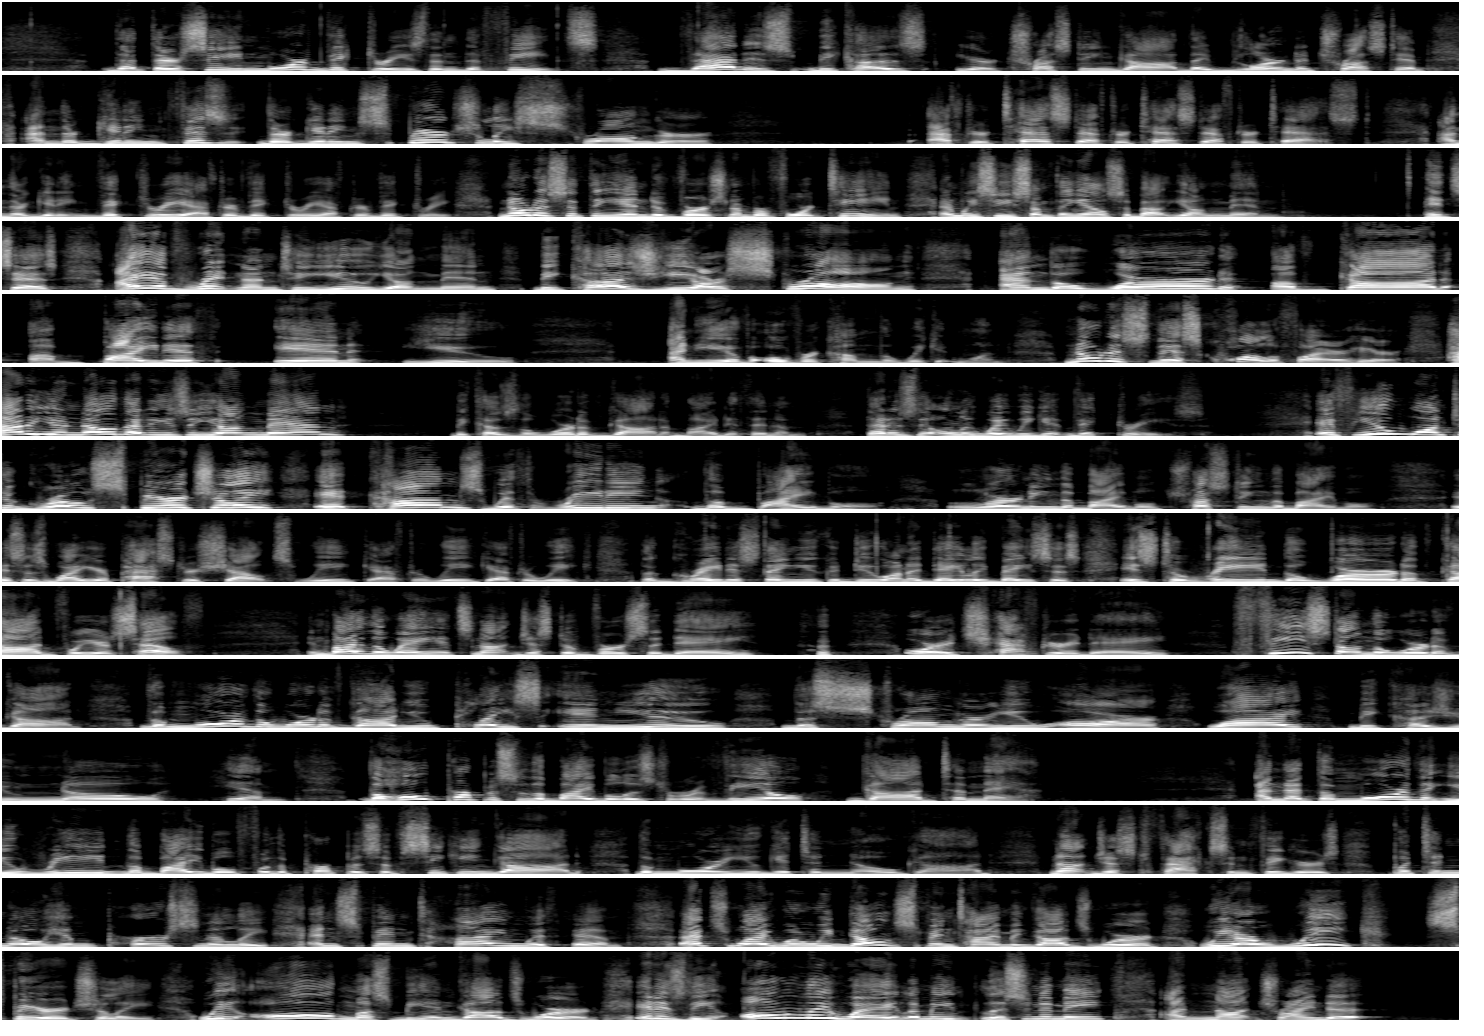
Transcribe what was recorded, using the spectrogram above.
that they're seeing more victories than defeats, that is because you're trusting God. They've learned to trust Him, and they're getting phys- they're getting spiritually stronger after test after test after test, and they're getting victory after victory after victory. Notice at the end of verse number 14, and we see something else about young men. It says, I have written unto you, young men, because ye are strong, and the word of God abideth in you, and ye have overcome the wicked one. Notice this qualifier here. How do you know that he's a young man? Because the word of God abideth in him. That is the only way we get victories. If you want to grow spiritually, it comes with reading the Bible, learning the Bible, trusting the Bible. This is why your pastor shouts week after week after week. The greatest thing you could do on a daily basis is to read the Word of God for yourself. And by the way, it's not just a verse a day. or a chapter a day. Feast on the Word of God. The more of the Word of God you place in you, the stronger you are. Why? Because you know Him. The whole purpose of the Bible is to reveal God to man. And that the more that you read the Bible for the purpose of seeking God, the more you get to know God. Not just facts and figures, but to know Him personally and spend time with Him. That's why when we don't spend time in God's Word, we are weak spiritually. We all must be in God's Word. It is the only way, let me listen to me. I'm not trying to.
